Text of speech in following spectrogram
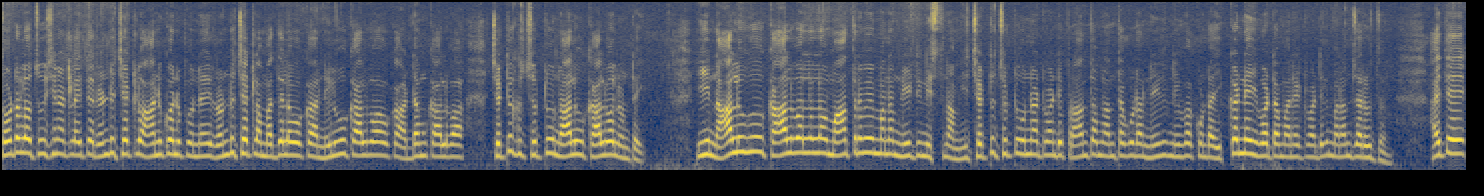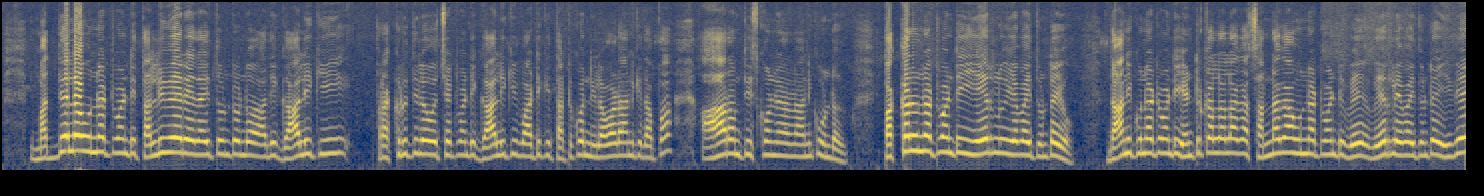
తోటలో చూసినట్లయితే రెండు చెట్లు ఆనుకొని పోయినాయి రెండు చెట్ల మధ్యలో ఒక నిలువు కాలువ ఒక అడ్డం కాలువ చెట్టుకు చుట్టూ నాలుగు కాలువలు ఉంటాయి. ఈ నాలుగు కాలువలలో మాత్రమే మనం నీటిని ఇస్తున్నాం. ఈ చెట్టు చుట్టూ ఉన్నటువంటి ప్రాంతం అంతా కూడా నీటిని ఇవ్వకుండా ఇక్కడనే ఇవ్వటం అనేటువంటిది మనం జరుగుతుంది. అయితే మధ్యలో ఉన్నటువంటి తల్లివేరు ఏదైతే ఉంటుందో అది గాలికి ప్రకృతిలో వచ్చేటువంటి గాలికి వాటికి తట్టుకొని నిలవడానికి తప్ప ఆహారం తీసుకొని ఉండదు. పక్కన ఉన్నటువంటి ఏర్లు ఏవైతే ఉంటాయో దానికి ఉన్నటువంటి ఎంట్రుకల్లలాగా సన్నగా ఉన్నటువంటి వే వేర్లు ఏవైతే ఉంటాయో ఇవే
